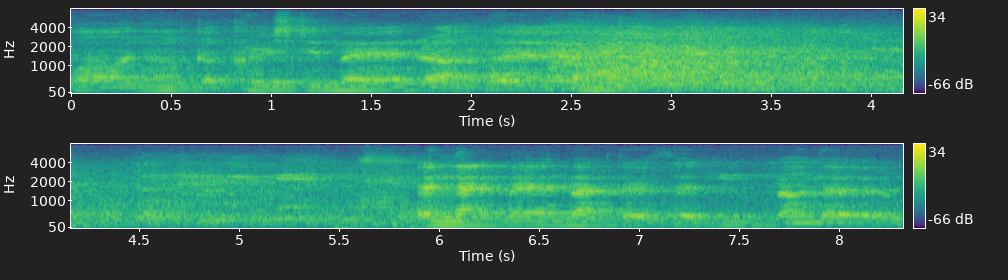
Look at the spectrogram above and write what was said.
fine hunk of Christian man right there. And that man back there said, mm, I know.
